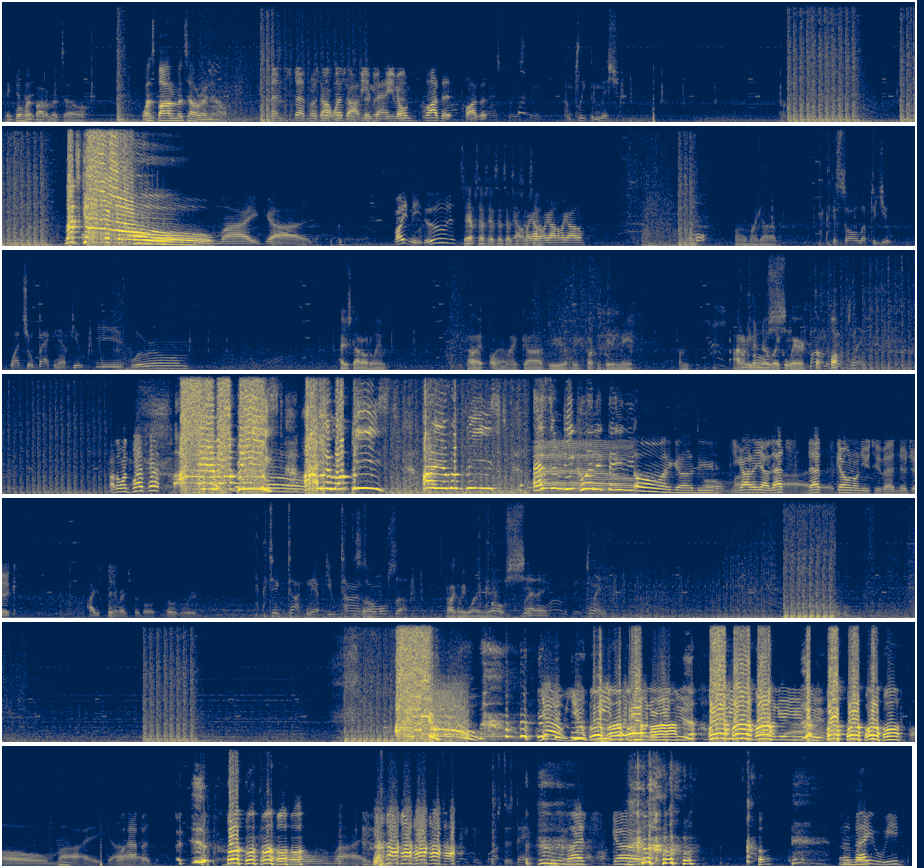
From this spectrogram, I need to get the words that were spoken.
I think one went bottom hotel. One's bottom hotel right now. Ten step. One shot, one shot. They're tank. Go in closet. Closet. Last player standing. Complete the mission. Let's go! Oh my god. Fight me, dude. Step, step, step, step, step, Got step, him, I got him, I step. got him, I got him. Oh my god. It's all up to you. Watch your back, nephew. He's blue room. I just got auto aim. Alright, oh my god, dude. Are you fucking kidding me? I'm. I don't even Oh, know, like, shit, where bomb the fuck. been planted. Other one's left, left. I am a beast! I am a beast! I am a beast! SND Clinic, baby! Oh my god, dude. Oh You gotta, yeah. That's God. that's going on YouTube, Ed. No joke. I just didn't register both. That was weird. Tick tock, nephew. Time's So- almost up. There's probably gonna be one in here. Oh shit. Planning. Bomb has been planted. Yo, you please put that on your YouTube. Please put that on your YouTube. Oh my god. What happened? Oh my god. Make them busters down. Let's go. Oh The my bag of weed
